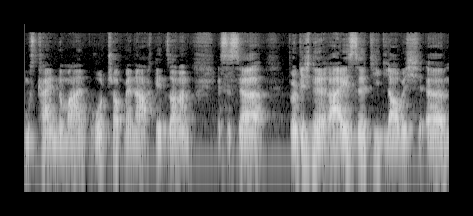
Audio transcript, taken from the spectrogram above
muss keinen normalen Brotjob mehr nachgehen, sondern es ist ja wirklich eine Reise, die, glaube ich, äh,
